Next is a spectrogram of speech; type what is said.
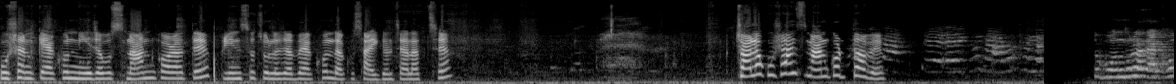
কুষাণকে এখন নিয়ে যাব স্নান করাতে, প্রিন্সও চলে যাবে এখন, দেখো সাইকেল চালাচ্ছে। চলো কুষাণ স্নান করতে হবে। তো বন্ধুরা দেখো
